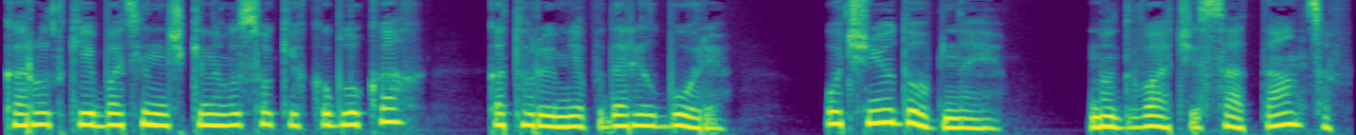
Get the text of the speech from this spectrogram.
Короткие ботиночки на высоких каблуках, которые мне подарил Боря, очень удобные, но два часа танцев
